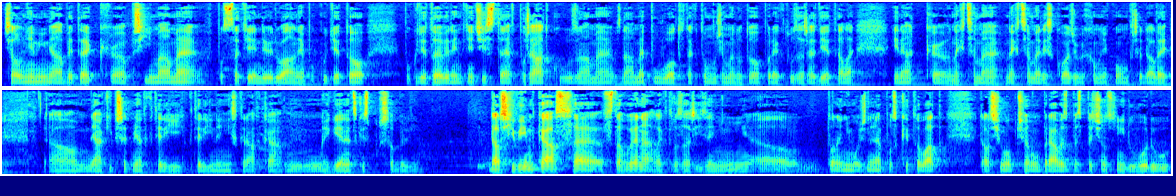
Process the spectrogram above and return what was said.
Čelouněný nábytek přijímáme v podstatě individuálně, pokud je to, pokud je to evidentně čisté, v pořádku, známe, známe původ, tak to můžeme do toho projektu zařadit, ale jinak nechceme, nechceme riskovat, že bychom někomu předali nějaký předmět, který, který není zkrátka hygienicky způsobilý. Další výjimka se vztahuje na elektrozařízení. To není možné poskytovat dalším občanům právě z bezpečnostních důvodů.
